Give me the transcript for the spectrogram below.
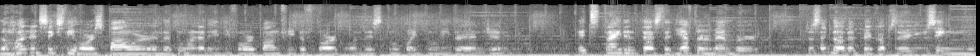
the 160 horsepower and the 284 pound-feet of torque on this 2.2 liter engine, it's tried and tested. You have to remember, just like the other pickups, they're using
